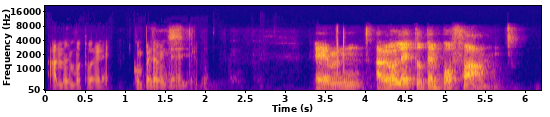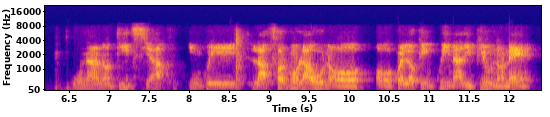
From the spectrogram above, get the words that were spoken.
hanno il motore ele- completamente Sì. elettrico? Ehm, avevo letto tempo fa una notizia in cui la Formula 1 o quello che inquina di più non è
